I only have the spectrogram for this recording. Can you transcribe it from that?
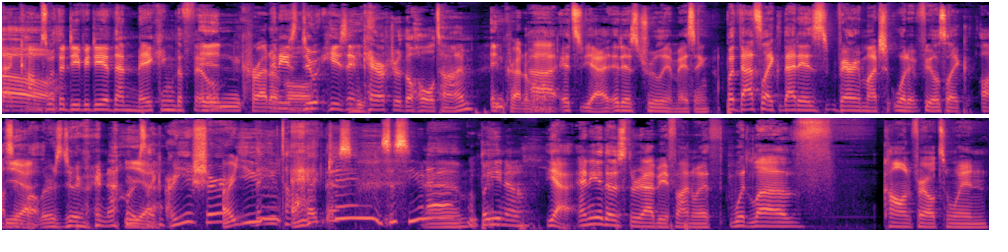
that comes Oh. with a DVD of them making the film. Incredible. And he's do he's in character the whole time. Incredible. Uh, it's yeah, it is truly amazing. But that's like that is very much what it feels like Austin Yeah. Butler is doing right now. It's Yeah. like, are you sure? Are you, that you talk acting? like this? Is this you now? Um, But you know, yeah, any of those three I'd be fine with. Would love Colin Farrell to win.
